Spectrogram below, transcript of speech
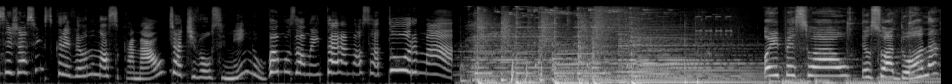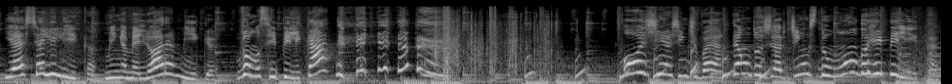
Você já se inscreveu no nosso canal? Já ativou o sininho? Vamos aumentar a nossa turma! Oi, pessoal! Eu sou a Dona e essa é a Lilica, minha melhor amiga. Vamos ripilicar? Hoje a gente vai até um dos jardins do mundo Ripilica.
